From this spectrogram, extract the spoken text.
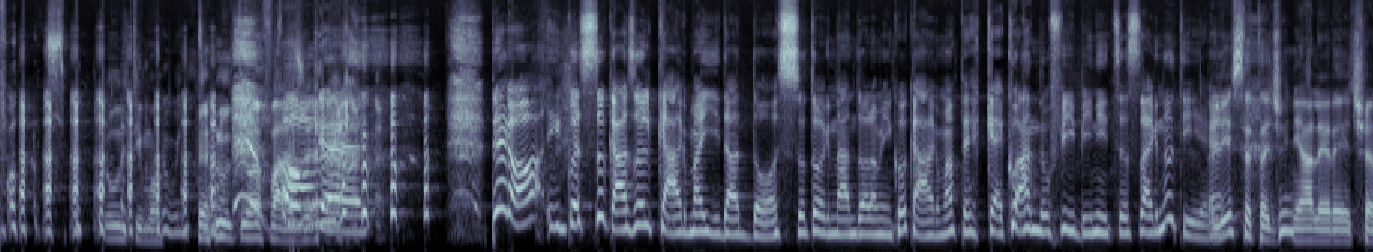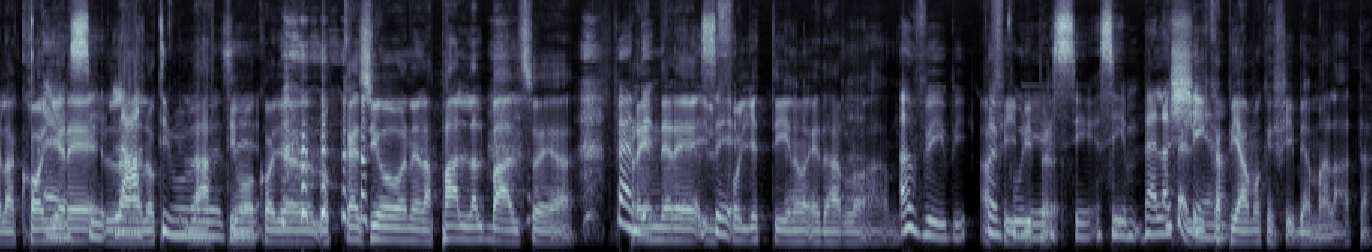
Fox? L'ultimo, l'ultima fase. Ok. Però in questo caso il karma gli dà addosso, tornando all'amico karma, perché quando Phoebe inizia a starnutire... E lì è stata geniale Rachel a cogliere Eh sì, la- lo- l'attimo, l'attimo, sì. cogliere l'occasione, la palla al balzo e a Prende- prendere il sì. fogliettino e darlo a, a Phoebe a per Phoebe per-. Sì, bella E da lì scena. capiamo che Phoebe è ammalata.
